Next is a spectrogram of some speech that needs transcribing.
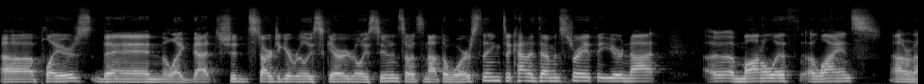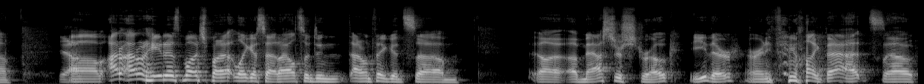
uh, players, then like that should start to get really scary really soon. So it's not the worst thing to kind of demonstrate that you're not a monolith alliance. I don't know. Yeah. Um, I don't, I don't hate it as much, but like I said, I also didn't. I don't think it's. Um, uh, a master stroke either or anything like that. So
